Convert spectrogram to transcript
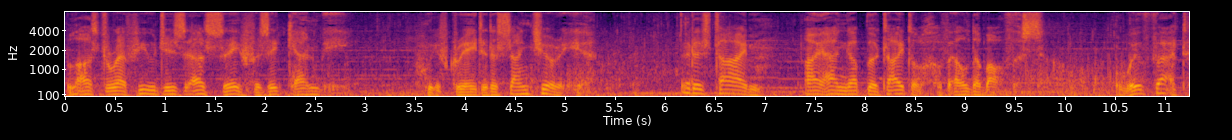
Last Refuge is as safe as it can be. We've created a sanctuary here. It is time I hang up the title of Elder Balthus. With that,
